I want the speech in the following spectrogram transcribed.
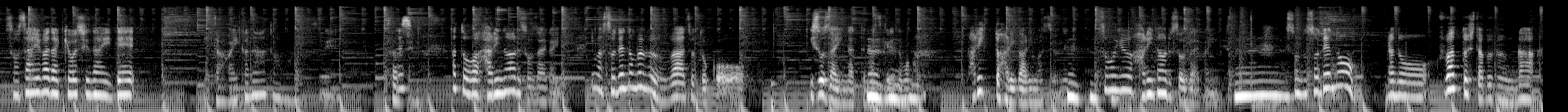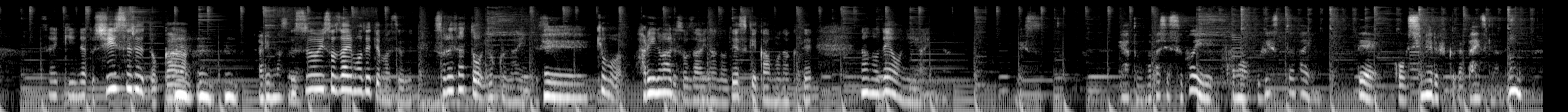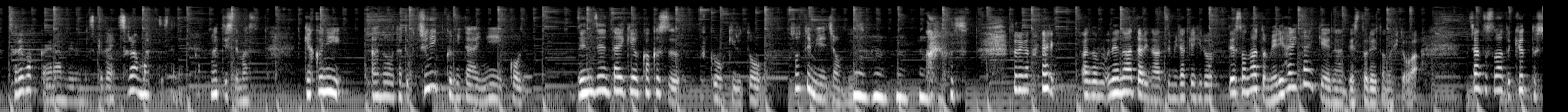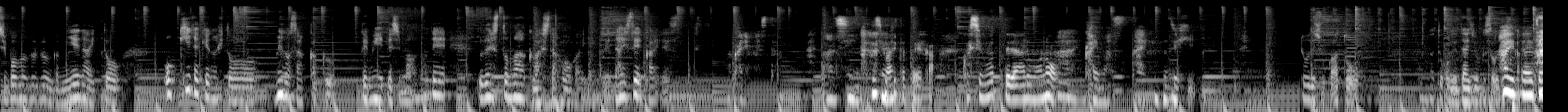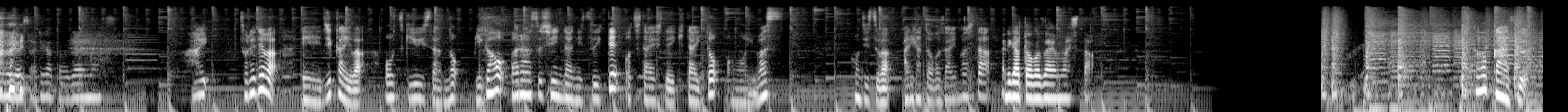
素材は妥協しないでいった方がいいかなと思いますね。そうしますあとは張りのある素材がいい。今袖の部分はちょっとこう異素材になってますけれども、うんうんうん。パリッと張りがありますよね、うんうん、そういう張りのある素材がいいんです、その袖のあのふわっとした部分が最近だとシースルーとか、うんうんうん、あります、ね、薄い素材も出てますよね。それだと良くないんですよ。今日は張りのある素材なので透け感もなくてなのでお似合いになるです。あと私すごいこのウエストラインでこう締める服が大好きなんです、うん、そればっか選んでるんですけど、はい、それはマッチしてますか？マッチしてます逆にあの例えばチュニックみたいにこう全然体型を隠す服を着るとそうって見えちゃうんです。わ、かります？それがやはりあの胸の辺りの厚みだけ拾ってその後メリハリ体型なんでストレートの人はちゃんとその後キュッとしぼむ部分が見えないと大きいだけの人目の錯覚で見えてしまうのでウエストマークはした方がいいので大正解です。わかりました。安心しましたというかこう絞ってるあるものを買います。はい、はい、ぜひ。どうでしょうか？あとこんなところで大丈夫そうですか？はい、大丈夫です。ありがとうございます。はい、それでは、えー、次回は大月由衣さんの美顔バランス診断についてお伝えしていきたいと思います。本日はありがとうございました。ありがとうございました。トーカーズ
